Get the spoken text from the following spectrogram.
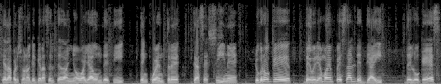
que la persona que quiera hacerte daño vaya donde ti, te encuentre, te asesine. Yo creo que deberíamos empezar desde ahí, de lo que es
